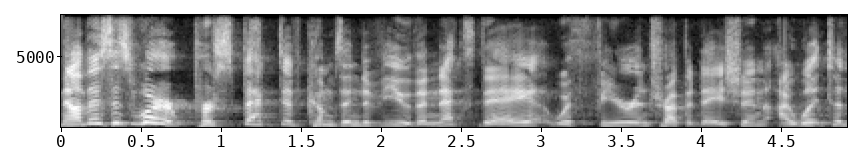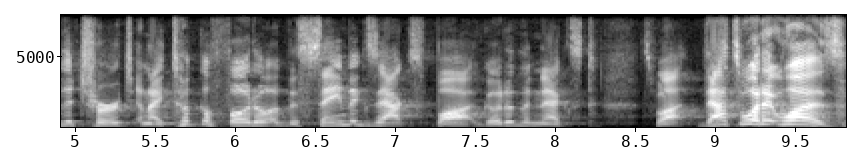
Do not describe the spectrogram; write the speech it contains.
Now, this is where perspective comes into view. The next day, with fear and trepidation, I went to the church and I took a photo of the same exact spot. Go to the next spot. That's what it was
